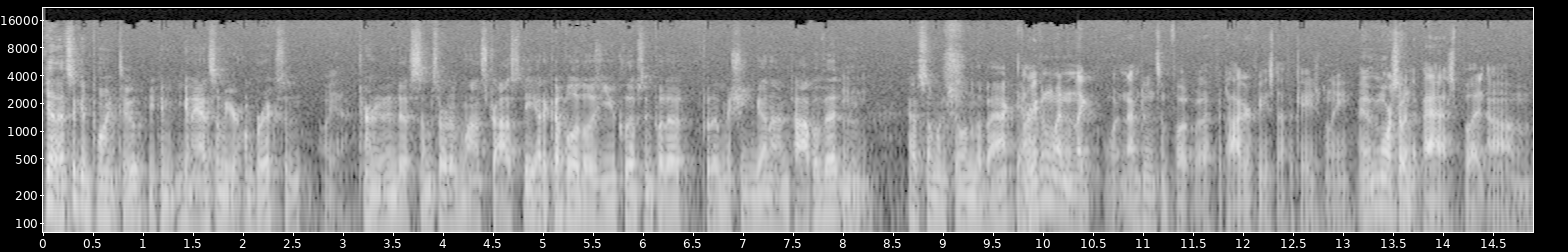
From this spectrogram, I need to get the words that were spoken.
Yeah, that's a good point too. You can you can add some of your own bricks and Oh yeah. turn it into some sort of monstrosity. Add a couple of those U clips and put a put a machine gun on top of it and have someone chilling in the back. Yeah. Or even when like when I'm doing some pho- uh, photography stuff occasionally, and more so in the past, but um,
